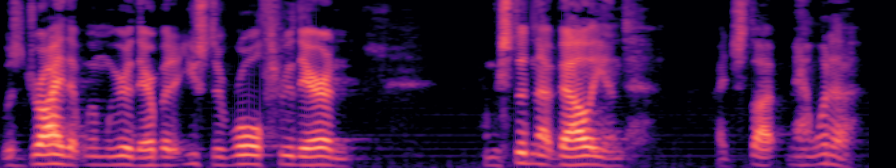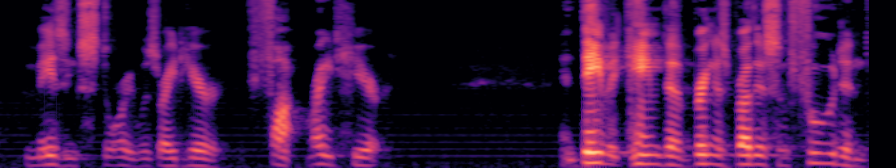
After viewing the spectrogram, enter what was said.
It was dry that when we were there, but it used to roll through there, and, and we stood in that valley, and I just thought, man, what an amazing story was right here, fought right here. And David came to bring his brothers some food, and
